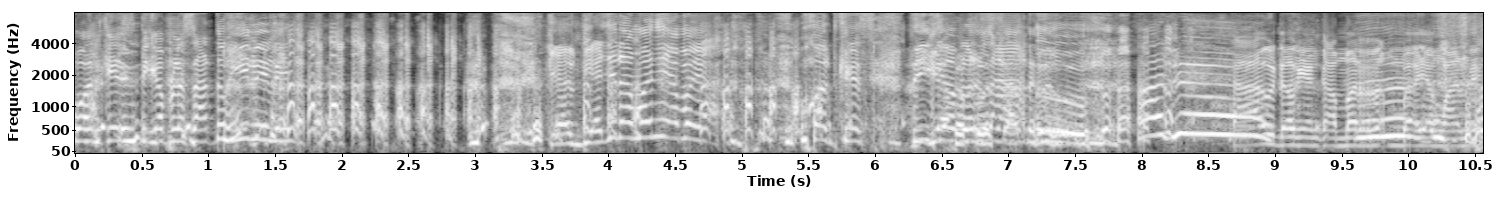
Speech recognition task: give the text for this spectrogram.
Podcast 3 plus 1 gini nih. Ganti aja namanya apa ya? Podcast 3 plus 1. Tahu dong yang kamar Mbak yang mana.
